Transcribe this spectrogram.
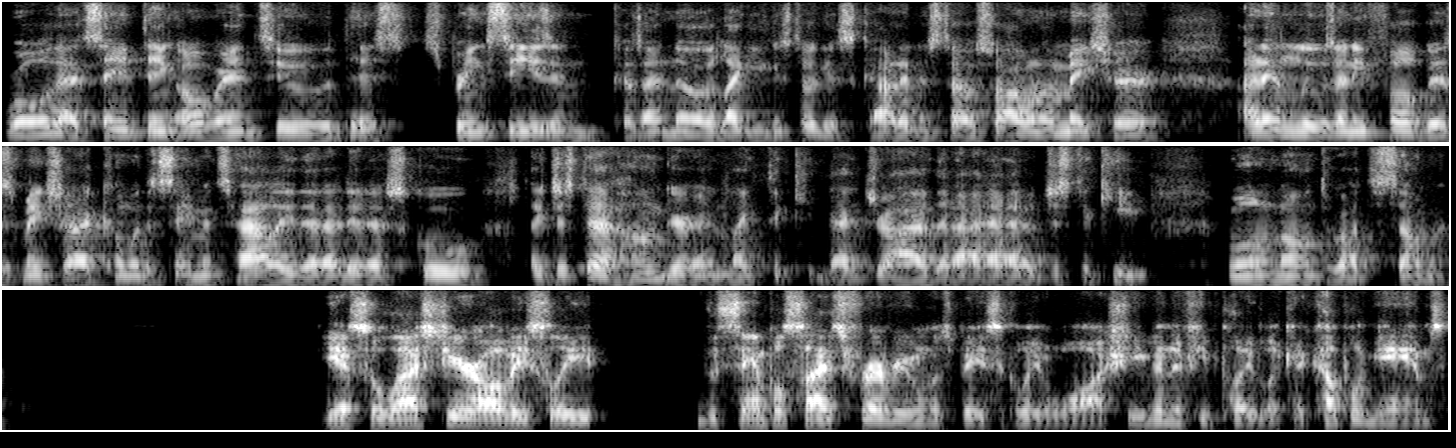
roll that same thing over into this spring season because I know like you can still get scouted and stuff. So I want to make sure I didn't lose any focus. Make sure I come with the same mentality that I did at school, like just that hunger and like the, that drive that I have, just to keep rolling on throughout the summer. Yeah. So last year, obviously, the sample size for everyone was basically a wash, even if you played like a couple games.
